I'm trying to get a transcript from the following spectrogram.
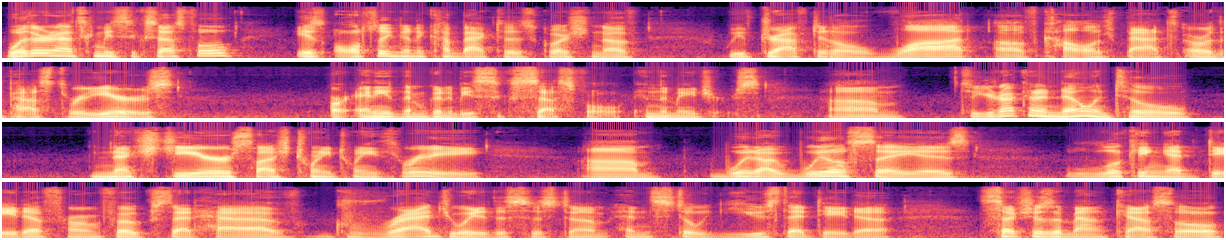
Whether or not it's going to be successful is ultimately going to come back to this question of we've drafted a lot of college bats over the past three years. Are any of them going to be successful in the majors? Um, so you're not going to know until next year slash 2023. Um, what I will say is looking at data from folks that have graduated the system and still use that data, such as a Mountcastle,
